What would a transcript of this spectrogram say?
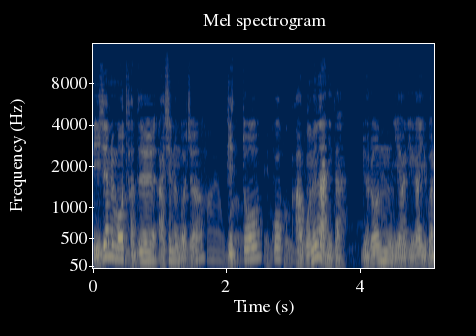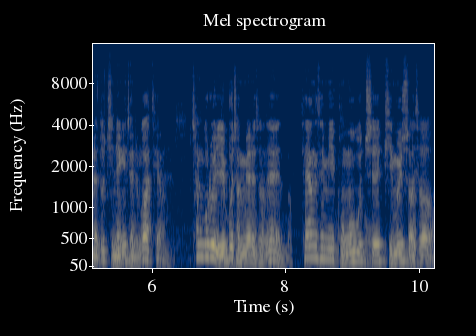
이제는 뭐 다들 아시는 거죠? 빛도 꼭 아군은 아니다. 이런 이야기가 이번에도 진행이 되는 것 같아요. 참고로 일부 장면에서는 태양샘이 공허구치에 빔을 쏴서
